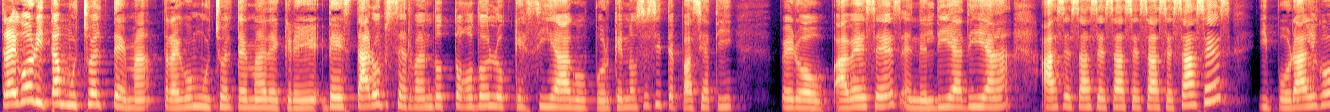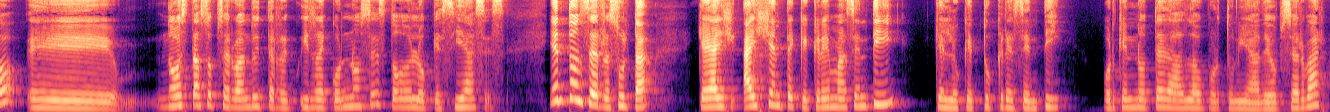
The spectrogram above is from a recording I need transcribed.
Traigo ahorita mucho el tema, traigo mucho el tema de, de estar observando todo lo que sí hago, porque no sé si te pase a ti, pero a veces en el día a día haces, haces, haces, haces, haces, y por algo eh, no estás observando y, te y reconoces todo lo que sí haces. Y entonces resulta que hay, hay gente que cree más en ti que lo que tú crees en ti, porque no te das la oportunidad de observar.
